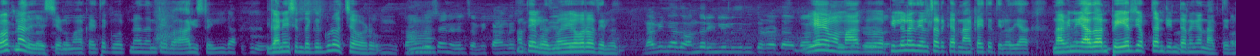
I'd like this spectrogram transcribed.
గోపినాథ్ చేసాడు వాళ్ళు మాకైతే గోపినాథ్ అంటే బాగా ఇష్టం. ఈడ గణేషన్ దగ్గర కూడా వచ్చేవాడు. తెలియదు. ఎవరో తెలియదు. నవీన్ యాదవ్ అందరు ఇండ్లు తిరుగుతాడట ఏమో మాకు. పిల్లలకు తెలుసాడు కానీ నాకైతే తెలియదు. నవీన్ యాదవ్ అని పేరు చెప్తాను తింటాను కానీ నాకు తెలియదు.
